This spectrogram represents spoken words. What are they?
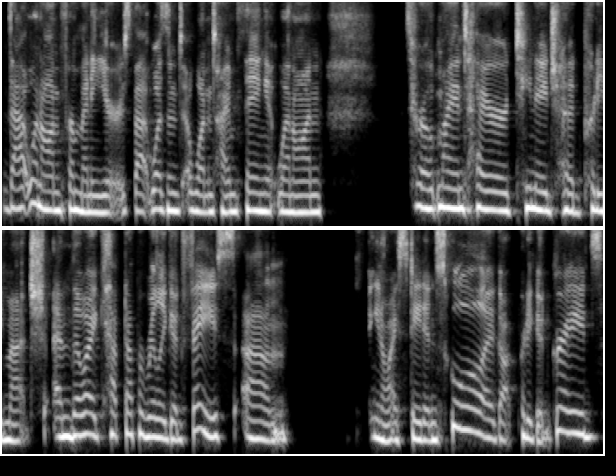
that went on for many years. That wasn't a one time thing. It went on throughout my entire teenagehood, pretty much. And though I kept up a really good face, um, you know, I stayed in school, I got pretty good grades.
